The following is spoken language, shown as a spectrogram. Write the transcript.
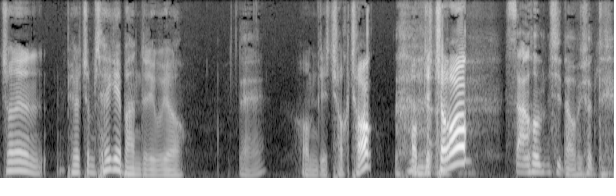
저는 별점 3개 반 드리고요. 네. 엄지척척 엄지척 쌍엄지 나오셨네요.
